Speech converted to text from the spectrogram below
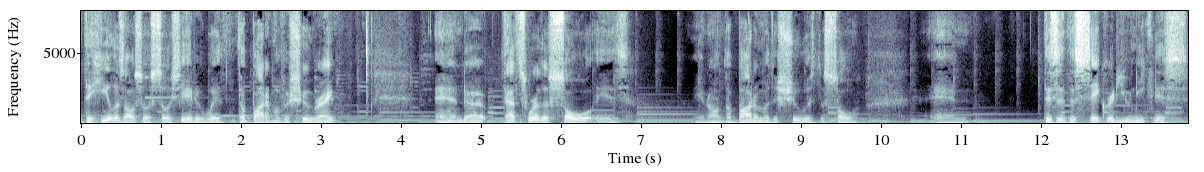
the heel is also associated with the bottom of a shoe right? And uh, that's where the soul is. You know the bottom of the shoe is the soul. And this is the sacred uniqueness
